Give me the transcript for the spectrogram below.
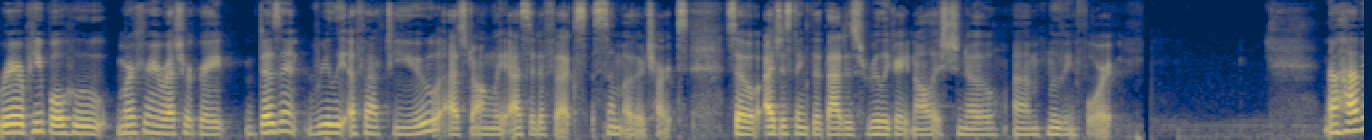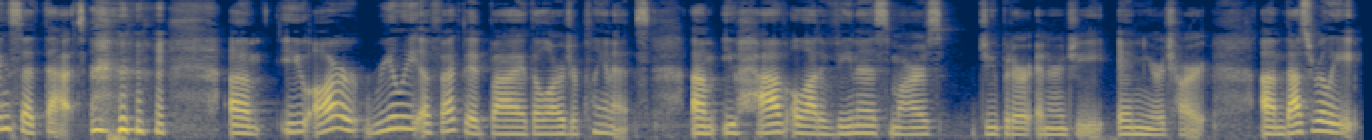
rare people who Mercury retrograde doesn't really affect you as strongly as it affects some other charts. So I just think that that is really great knowledge to know um, moving forward. Now, having said that, um, you are really affected by the larger planets. Um, you have a lot of Venus, Mars, Jupiter energy in your chart. Um, that's really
